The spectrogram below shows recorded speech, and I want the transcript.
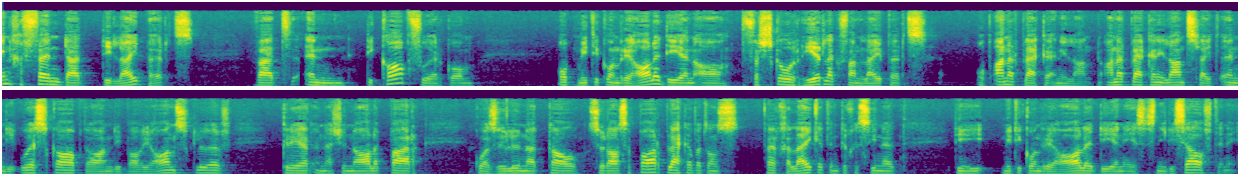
en gevind dat die luiperds wat in die Kaap voorkom op mitokondriale DNA verskil redelik van luiperds op ander plekke in die land. Nou, ander plekke in die land sluit in die Oos-Kaap, daar in die Baviaanskloof, Kruger Nasionale Park, KwaZulu-Natal. So daar's 'n paar plekke wat ons vergelyk het en toe gesien het die mitokondriale DNS is nie dieselfde nie.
